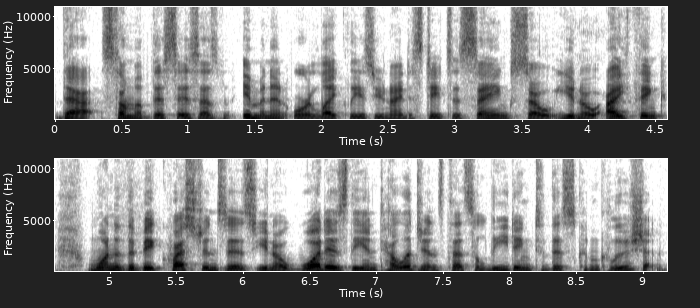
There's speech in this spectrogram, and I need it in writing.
that some of this is as imminent or likely as the United States is saying. So, you know, I think one of the big questions is you know, what is the intelligence that's leading to this conclusion?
